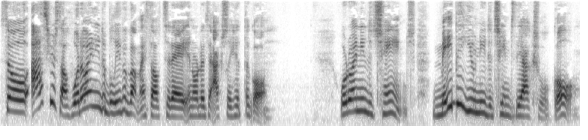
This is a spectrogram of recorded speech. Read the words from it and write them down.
So ask yourself, what do I need to believe about myself today in order to actually hit the goal? What do I need to change? Maybe you need to change the actual goal.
